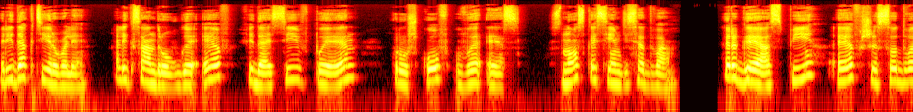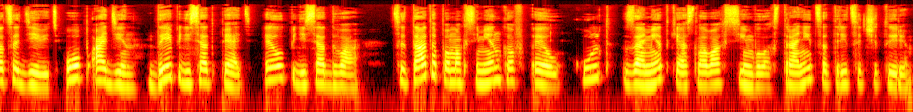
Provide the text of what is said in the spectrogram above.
Редактировали Александров Г.Ф., Федосеев П.Н., Кружков В.С. Сноска 72. РГАСПИ F629, ОП-1, Д-55, Л-52. Цитата по Максименков Л. Культ. Заметки о словах-символах. Страница 34.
